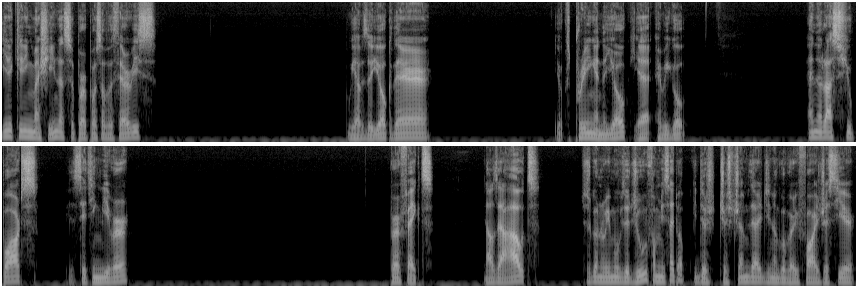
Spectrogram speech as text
in a cleaning machine. That's the purpose of the service. We have the yoke there yoke spring and the yoke. Yeah, here we go. And the last few parts, setting lever. Perfect. Now they're out. Just gonna remove the jewel from inside. Oh, it just, jumped there. It didn't go very far. It's just here.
